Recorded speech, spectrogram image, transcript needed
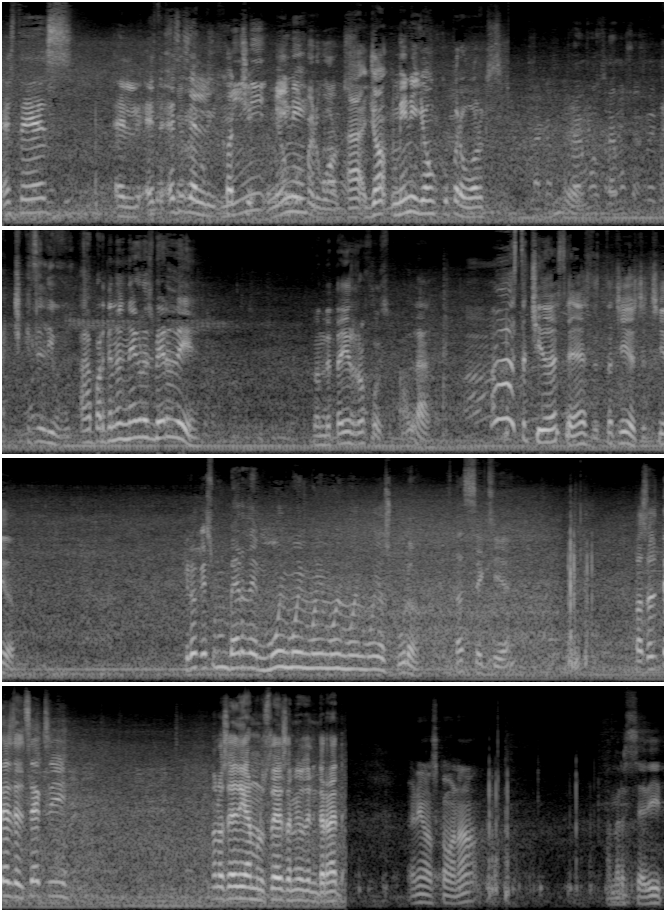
Este es el este, este es el Hot Mini Chi- John Mini Cooper Works. Ah, John- Mini John Cooper Works. Ah, chica, es el dibujo. Ah, aparte no es negro, es verde. Con detalles rojos. Hola. Ah, está chido este, este, está chido, está chido. Creo que es un verde muy, muy, muy, muy, muy, muy oscuro. Está sexy, ¿eh? Pasó el test del sexy. No lo sé, díganme ustedes, amigos del internet. Venimos, ¿cómo no? A Mercedes.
